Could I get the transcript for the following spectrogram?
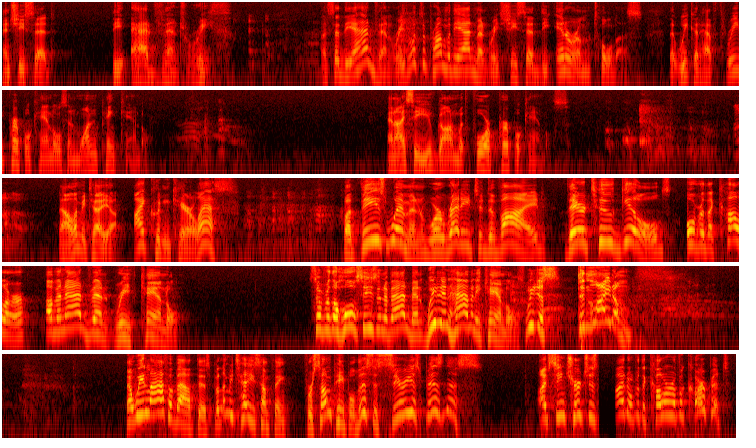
And she said, The Advent wreath. I said, The Advent wreath? What's the problem with the Advent wreath? She said, The interim told us that we could have three purple candles and one pink candle. And I see you've gone with four purple candles. Now, let me tell you, I couldn't care less. But these women were ready to divide their two guilds over the color of an Advent wreath candle. So for the whole season of Advent, we didn't have any candles. We just didn't light them. Now we laugh about this, but let me tell you something. For some people, this is serious business. I've seen churches fight over the color of a carpet.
